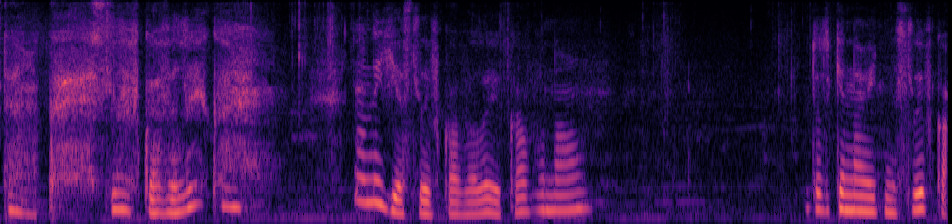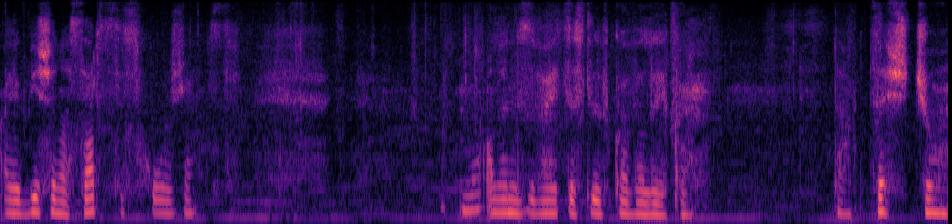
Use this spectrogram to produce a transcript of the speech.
Так, сливка велика. Ну, не є сливка велика, вона. То таки навіть не сливка, а як більше на серце схоже. Ну, але називається сливка велика. Так, це що?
